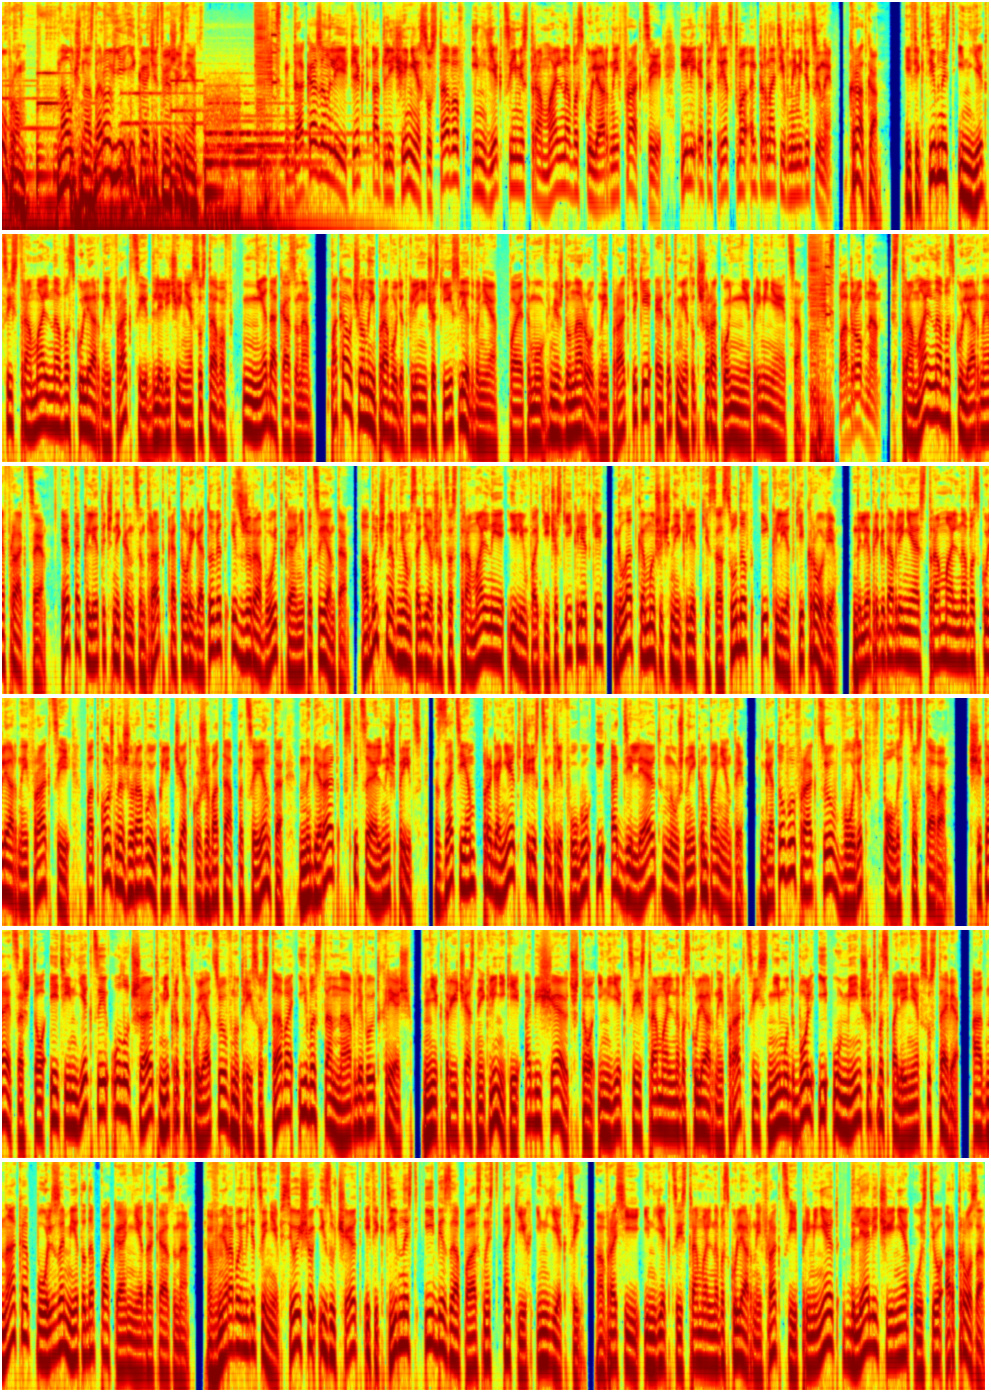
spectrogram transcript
Купрум. Научное здоровье и качестве жизни. Доказан ли эффект от лечения суставов инъекциями стромально-васкулярной фракции или это средство альтернативной медицины? Кратко. Эффективность инъекций стромально-васкулярной фракции для лечения суставов не доказана. Пока ученые проводят клинические исследования, поэтому в международной практике этот метод широко не применяется. Подробно. Стромально-васкулярная фракция это клеточный концентрат, который готовят из жировой ткани пациента. Обычно в нем содержатся стромальные и лимфатические клетки, гладкомышечные клетки сосудов и клетки крови. Для приготовления стромально-васкулярной фракции подкожно-жировую клетчатку живота пациента набирают в специальный шприц, затем прогоняют через центрифугу и отделяют нужные компоненты. Готовую фракцию вводят в полость сустава. Считается, что эти инъекции улучшают микроциркуляцию внутри сустава и восстанавливают хрящ. Некоторые частные клиники обещают, что инъекции стромально-васкулярной фракции снимут боль и уменьшат воспаление в суставе. Однако польза метода пока не доказана. В мировой медицине все еще изучают эффективность и безопасность таких инъекций. А в России инъекции стромально-васкулярной фракции применяют для лечения остеоартроза,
